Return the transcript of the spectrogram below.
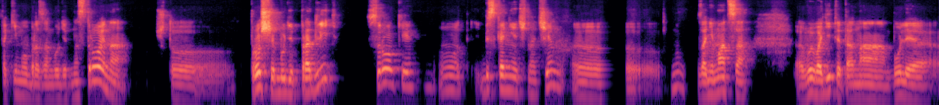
таким образом будет настроена, что проще будет продлить сроки вот, бесконечно, чем э, э, ну, заниматься, э, выводить это на более, э,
